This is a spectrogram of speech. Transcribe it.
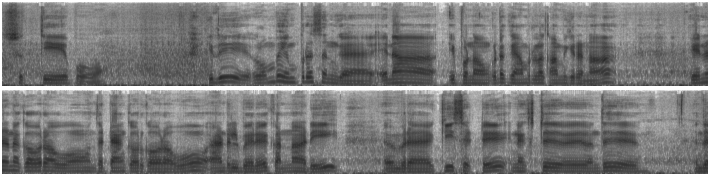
சுற்றியே போவோம். இது ரொம்ப இம்ப்ரெஷனுங்க ஏன்னா இப்போ நான் உங்ககிட்ட கேமராவில் காமிக்கிறேன்னா என்னென்ன கவர் ஆகும்? இந்த டேங்க் கவர் கவர் ஆகும். ஹேண்டில் பேரு கண்ணாடி அப்புறம் கீ செட்டு நெக்ஸ்ட்டு வந்து இந்த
